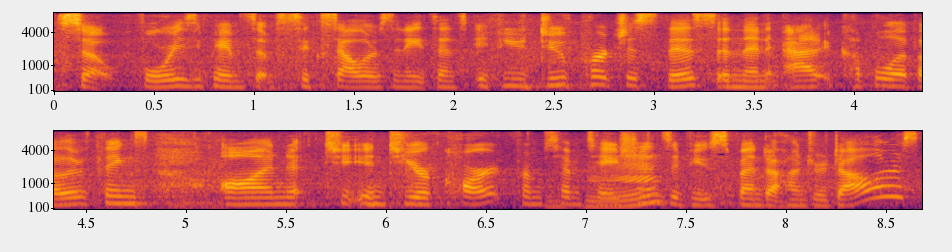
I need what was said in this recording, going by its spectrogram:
So, four easy payments of $6.08. If you do purchase this and then add a couple of other things on to, into your cart from mm-hmm. Temp-tations, if you spend $100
